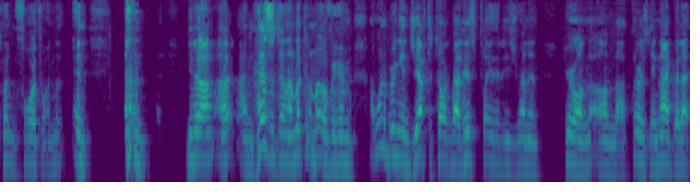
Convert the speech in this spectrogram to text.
putting forth one. And you know, I'm I, am i am hesitant. I'm looking over here. I want to bring in Jeff to talk about his play that he's running here on on uh, Thursday night. But I,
